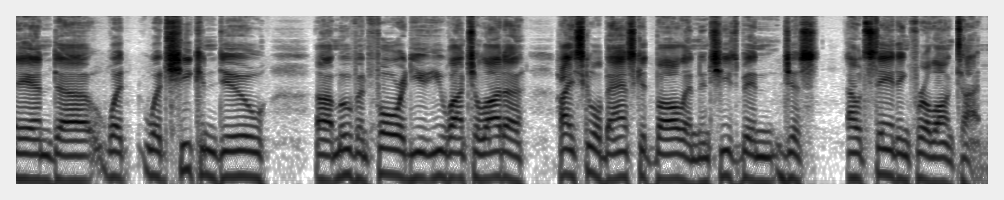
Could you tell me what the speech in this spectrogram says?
and uh, what what she can do uh, moving forward. You you watch a lot of high school basketball, and, and she's been just outstanding for a long time.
